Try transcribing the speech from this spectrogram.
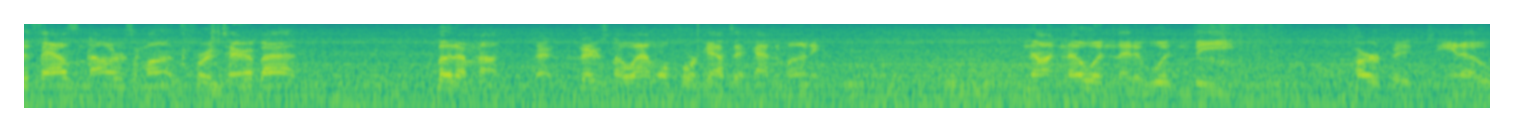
A thousand dollars a month for a terabyte, but I'm not. there- There's no way I'm gonna fork out that kind of money. Not knowing that it wouldn't be perfect, you know.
